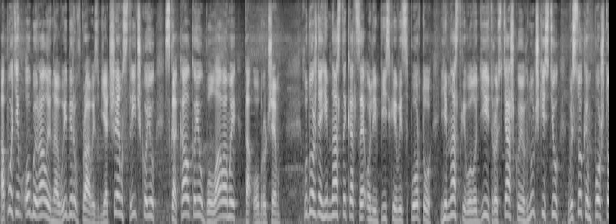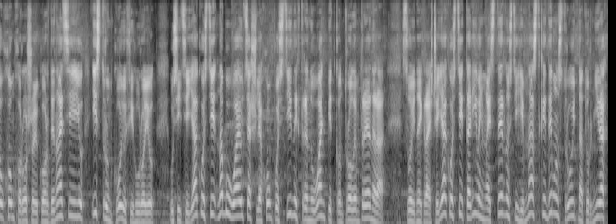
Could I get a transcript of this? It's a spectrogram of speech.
а потім обирали на вибір вправи з м'ячем, стрічкою, скакалкою, булавами та обручем. Художня гімнастика це олімпійський вид спорту. Гімнастки володіють розтяжкою, гнучкістю, високим поштовхом, хорошою координацією і стрункою фігурою. Усі ці якості набуваються шляхом постійних тренувань під контролем тренера. Свої найкращі якості та рівень майстерності гімнастки демонструють на турнірах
